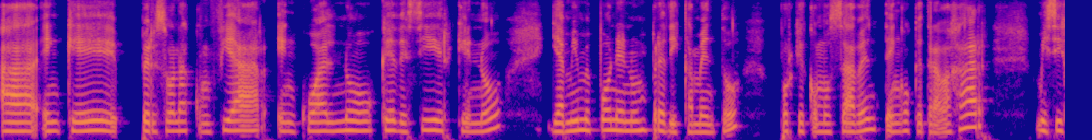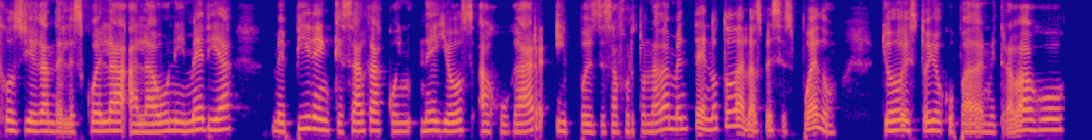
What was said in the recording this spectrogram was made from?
ah, en qué persona confiar, en cuál no, qué decir, qué no, y a mí me pone en un predicamento, porque como saben, tengo que trabajar, mis hijos llegan de la escuela a la una y media, me piden que salga con ellos a jugar y, pues, desafortunadamente, no todas las veces puedo. Yo estoy ocupada en mi trabajo,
